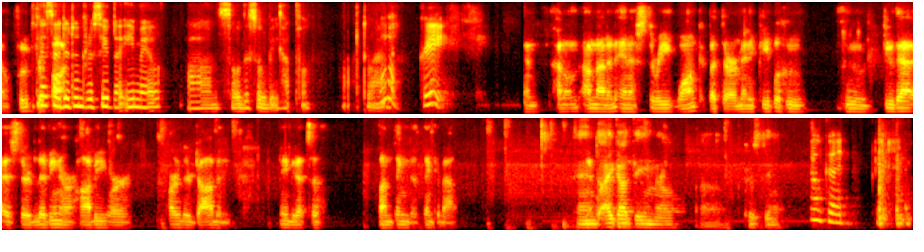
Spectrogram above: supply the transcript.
So food for Yes, I didn't receive the email, um, so this will be helpful uh, to add. Oh, great. And I don't, I'm not an NS3 wonk, but there are many people who, who do that as their living or hobby or part of their job. And maybe that's a fun thing to think about. And I got the email, uh, Christina. Oh, good, good.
